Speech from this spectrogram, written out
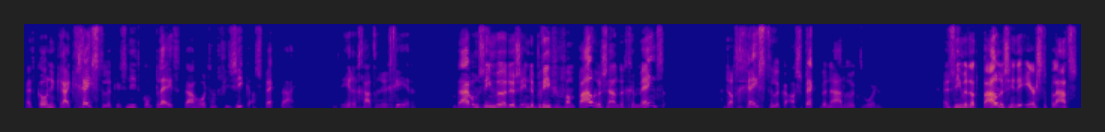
Het koninkrijk geestelijk is niet compleet, daar hoort een fysiek aspect bij. De Heer gaat regeren. Daarom zien we dus in de brieven van Paulus aan de gemeente dat geestelijke aspect benadrukt worden. En zien we dat Paulus in de eerste plaats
